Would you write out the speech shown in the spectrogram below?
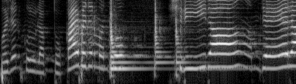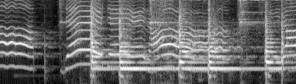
भजन करू लागतो. काय भजन म्हणतो? श्रीराम जय राम जय जय राम. श्रीराम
